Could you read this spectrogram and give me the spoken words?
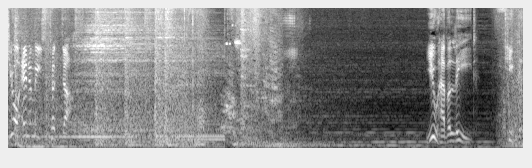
Your enemies to dust! You have a lead. Keep it.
